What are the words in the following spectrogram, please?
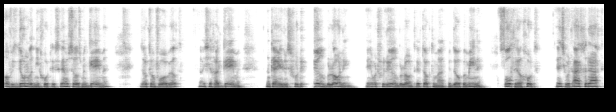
Of iets doen wat niet goed is, hè? zoals met gamen. Dat is ook zo'n voorbeeld. Als je gaat gamen, dan krijg je dus voortdurend beloning. Je wordt voortdurend beloond. Dat heeft ook te maken met dopamine. Het voelt heel goed. Dus je wordt uitgedaagd,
